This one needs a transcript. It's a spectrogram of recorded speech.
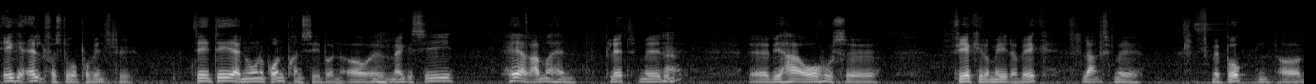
ikke alt for stor provinsby. Det, det er nogle af grundprincipperne, og øh, mm. man kan sige, her rammer han plet med det. Ja. Øh, vi har Aarhus øh, 4 km væk langs med, med bugten, og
